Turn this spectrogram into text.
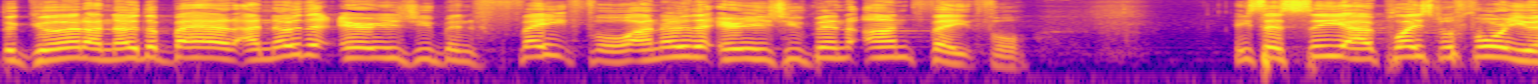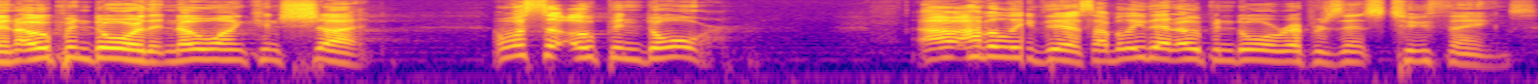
the good. I know the bad. I know the areas you've been faithful. I know the areas you've been unfaithful. He says, See, I've placed before you an open door that no one can shut. And what's the open door? I, I believe this. I believe that open door represents two things.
